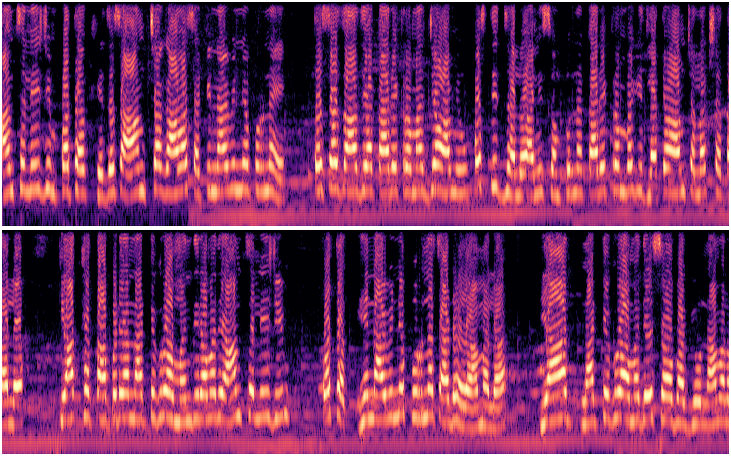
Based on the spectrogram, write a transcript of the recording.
आमचं लेझिम पथक हे जसं आमच्या गावासाठी नाविन्यपूर्ण आहे तसंच आज या कार्यक्रमात जेव्हा आम्ही उपस्थित झालो आणि संपूर्ण कार्यक्रम बघितला तेव्हा आमच्या लक्षात आलं की अख्ख्या तापड या नाट्यगृह मंदिरामध्ये आमचं लेझिम पथक हे नाविन्यपूर्णच आढळलं आम्हाला. या नाट्यगृहामध्ये सहभाग घेऊन आम्हाला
